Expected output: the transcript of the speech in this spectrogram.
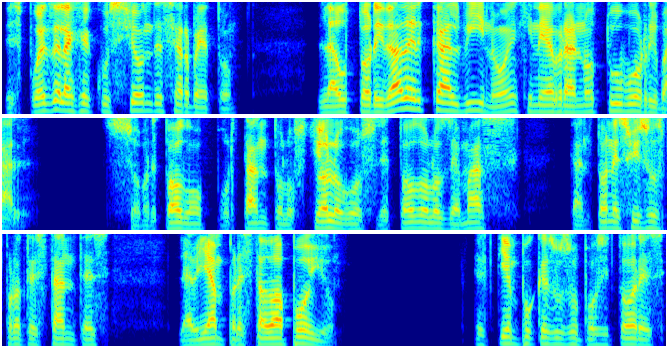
después de la ejecución de Cerveto, la autoridad del Calvino en Ginebra no tuvo rival. Sobre todo, por tanto, los teólogos de todos los demás cantones suizos protestantes le habían prestado apoyo. El tiempo que sus opositores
